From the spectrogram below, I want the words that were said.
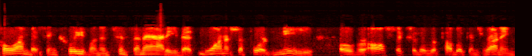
Columbus, in Cleveland, in Cincinnati that want to support me over all six of the Republicans running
